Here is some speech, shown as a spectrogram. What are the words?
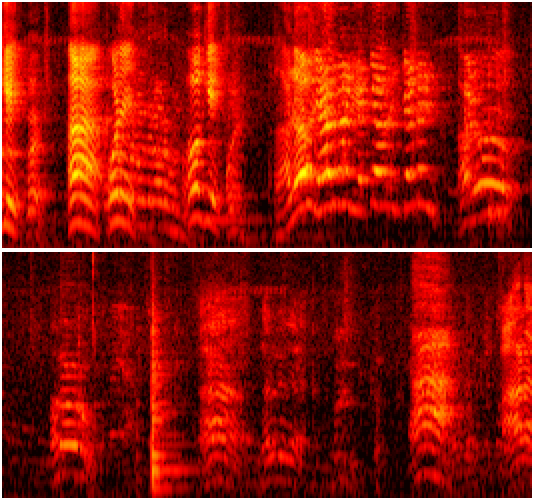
ஓகே. ஆ ஓடு. ஓகே. ஹலோ யார் மேன் எட்டாவது ஜமீன் ஹலோ. வாடா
